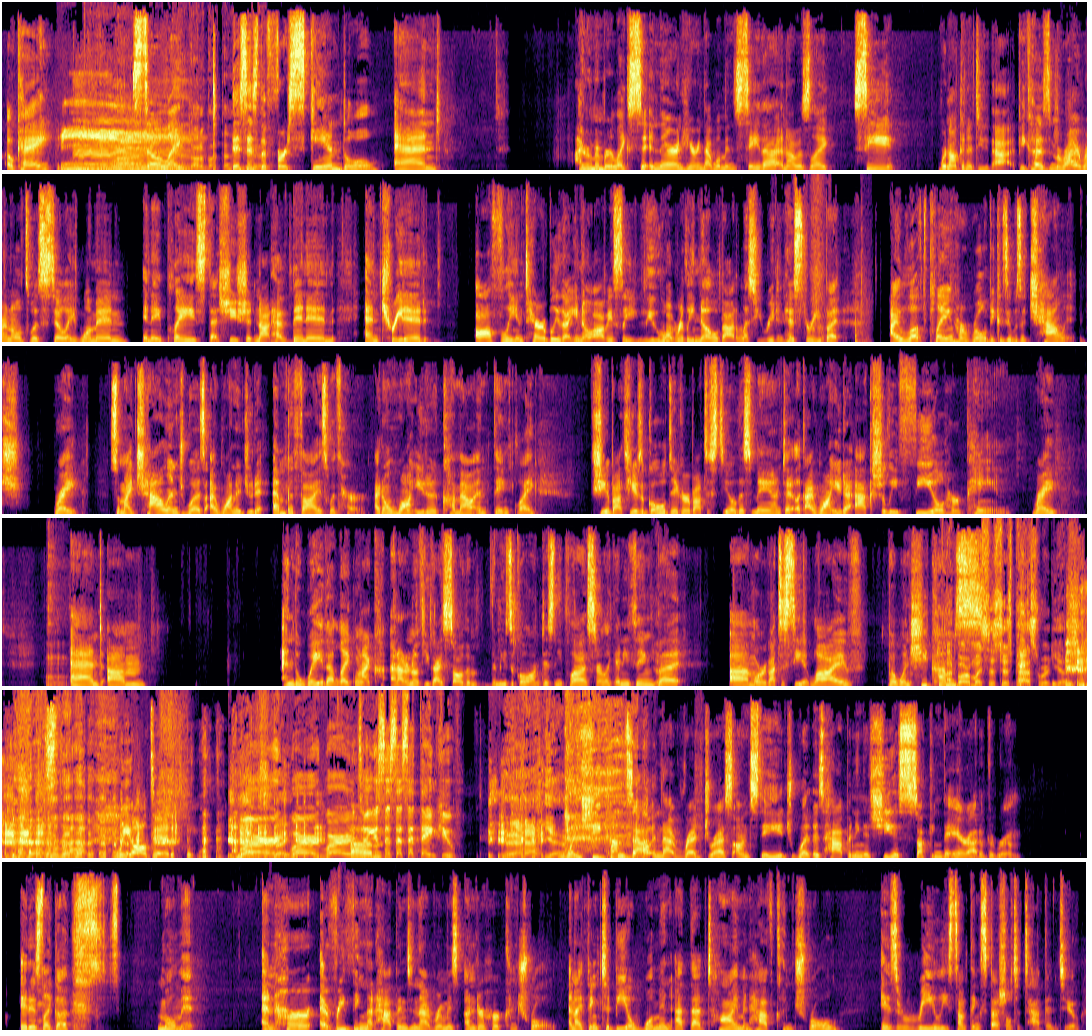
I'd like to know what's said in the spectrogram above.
Okay? Ooh. So like Thought about that. this is the first scandal and i remember like sitting there and hearing that woman say that and i was like see we're not going to do that because maria reynolds was still a woman in a place that she should not have been in and treated awfully and terribly that you know obviously you won't really know about unless you read in history but i loved playing her role because it was a challenge right so my challenge was I wanted you to empathize with her. I don't want you to come out and think like she about here's a gold digger about to steal this man. Like I want you to actually feel her pain, right? And um and the way that like when I and I don't know if you guys saw the the musical on Disney Plus or like anything, but um or got to see it live. But when she comes, I borrowed my sister's password. Yes. we all did. yes Word, right. word, word. So your Um, sister said thank you. yeah. when she comes out in that red dress on stage, what is happening is she is sucking the air out of the room. It is like a moment. And her, everything that happens in that room is under her control. And I think to be a woman at that time and have control is really something special to tap into.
